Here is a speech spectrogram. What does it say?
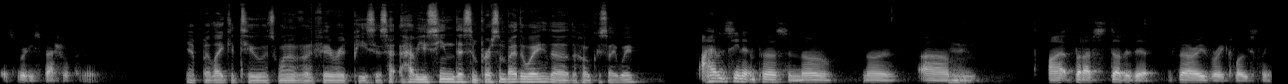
it's really special to me. Yep, I like it too. It's one of my favorite pieces. H- have you seen this in person, by the way, the the Hokusai Wave? I haven't seen it in person. No, no. Um, yeah. I, but I've studied it very, very closely.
